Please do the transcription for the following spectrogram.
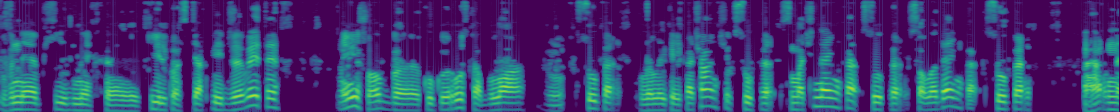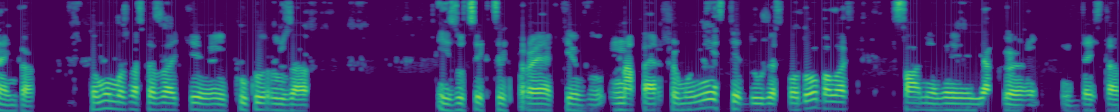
в необхідних е, кількостях підживити, і щоб е, кукурузка була супер великий качанчик, супер смачненька, супер солоденька, супер гарненька. Тому можна сказати, кукуруза із усіх цих проєктів на першому місці дуже сподобалась. Самі ви як е, десь там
